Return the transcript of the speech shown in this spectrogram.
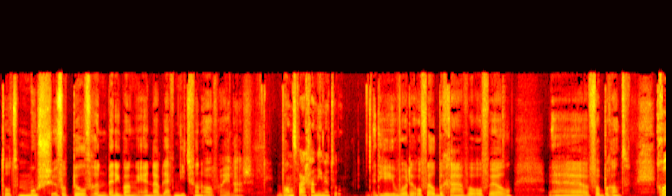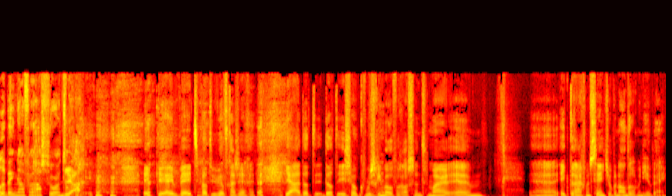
tot moes verpulveren, ben ik bang. En daar blijft niets van over, helaas. Want waar gaan die naartoe? Die worden ofwel begraven ofwel uh, verbrand. Goh, daar ben ik nou verrast hoor. Toch? Ja, ik uh, weet wat u wilt gaan zeggen. Ja, dat, dat is ook misschien wel verrassend. Maar um, uh, ik draag mijn steentje op een andere manier bij.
